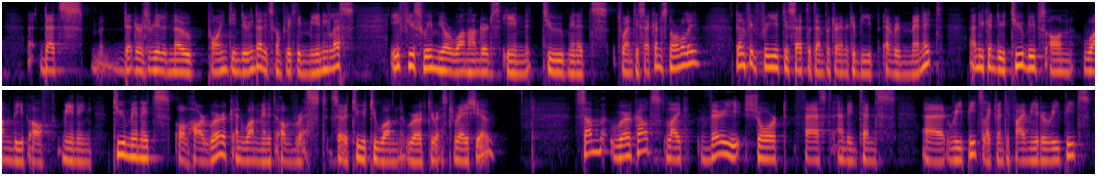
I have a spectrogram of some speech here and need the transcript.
that's that there's really no point in doing that. It's completely meaningless. If you swim your 100s in 2 minutes 20 seconds normally, then feel free to set the tempo trainer to beep every minute. And you can do two beeps on, one beep off, meaning two minutes of hard work and one minute of rest. So a two to one work to rest ratio. Some workouts, like very short, fast, and intense uh, repeats, like 25 meter repeats,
